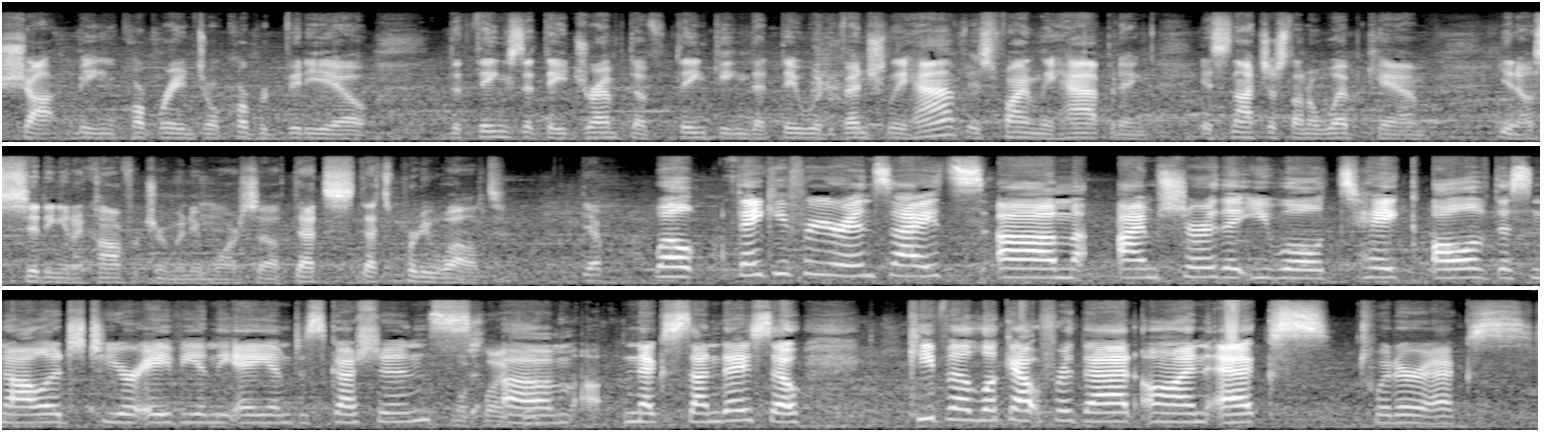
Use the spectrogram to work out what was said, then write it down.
shot being incorporated into a corporate video the things that they dreamt of thinking that they would eventually have is finally happening. It's not just on a webcam, you know, sitting in a conference room anymore. So that's that's pretty wild. Yep. Well, thank you for your insights. Um, I'm sure that you will take all of this knowledge to your AV and the AM discussions um, next Sunday. So keep a lookout for that on X, Twitter X.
